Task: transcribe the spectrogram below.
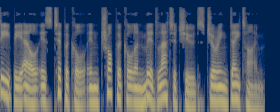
CBL is typical in tropical and mid-latitudes during daytime.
